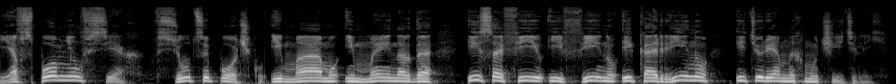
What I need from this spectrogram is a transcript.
Я вспомнил всех, всю цепочку, и маму, и Мейнарда, и Софию, и Фину, и Карину, и тюремных мучителей.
